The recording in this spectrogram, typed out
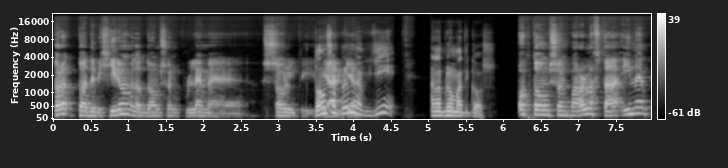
Τώρα το αντεπιχείρημα με τον Thompson που λέμε σε όλη τη Thompson διάρκεια, πρέπει να βγει αναπληρωματικός. Ο Thompson παρόλα αυτά είναι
